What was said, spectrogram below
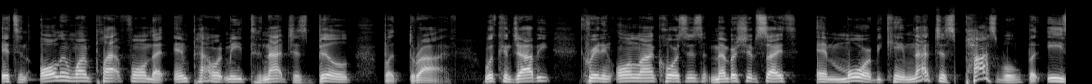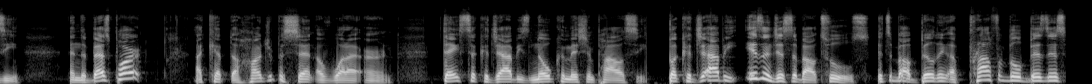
It's an all in one platform that empowered me to not just build, but thrive. With Kajabi, creating online courses, membership sites, and more became not just possible, but easy. And the best part? I kept 100% of what I earned, thanks to Kajabi's no commission policy. But Kajabi isn't just about tools, it's about building a profitable business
